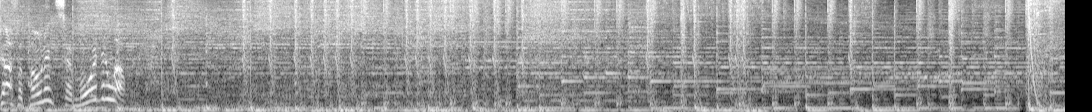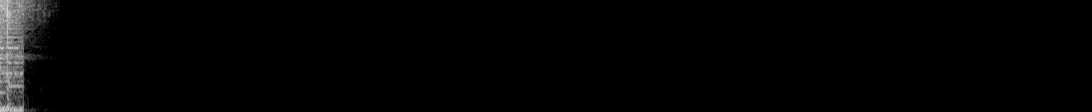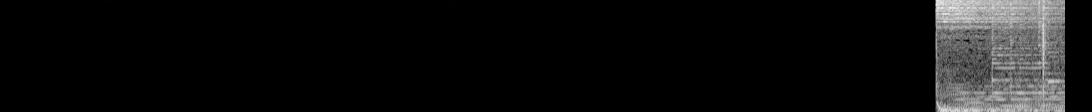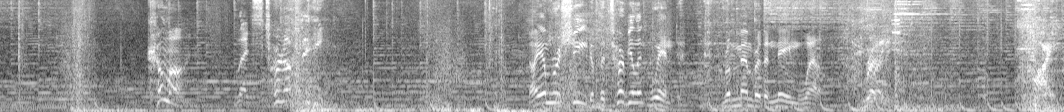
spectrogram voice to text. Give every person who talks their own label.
Speaker 1: Tough opponents are more than welcome. Let's turn up the heat.
Speaker 2: I am Rashid of the Turbulent Wind. Remember the name well.
Speaker 3: Ready. Fight!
